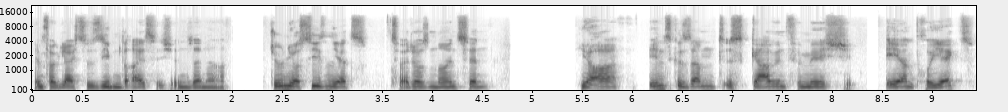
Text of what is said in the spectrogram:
im Vergleich zu 37 in seiner Junior-Season jetzt, 2019. Ja, insgesamt ist Garvin für mich eher ein Projekt,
